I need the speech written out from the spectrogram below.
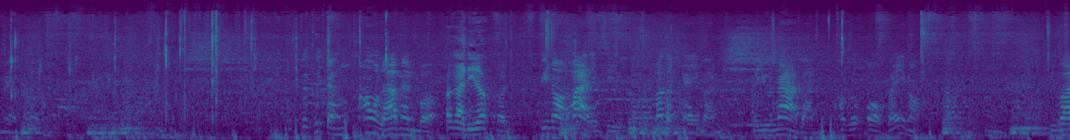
แม่นบ่ก็คือจังเอ้าละแม่นบ่อากาศดีแล้วก่อนพี่น้องมาจังซี่มาตัดไก่บ้านไปอยู่หน้าบ้านเขาก็ออกไปเนาะอืมที่ว่า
